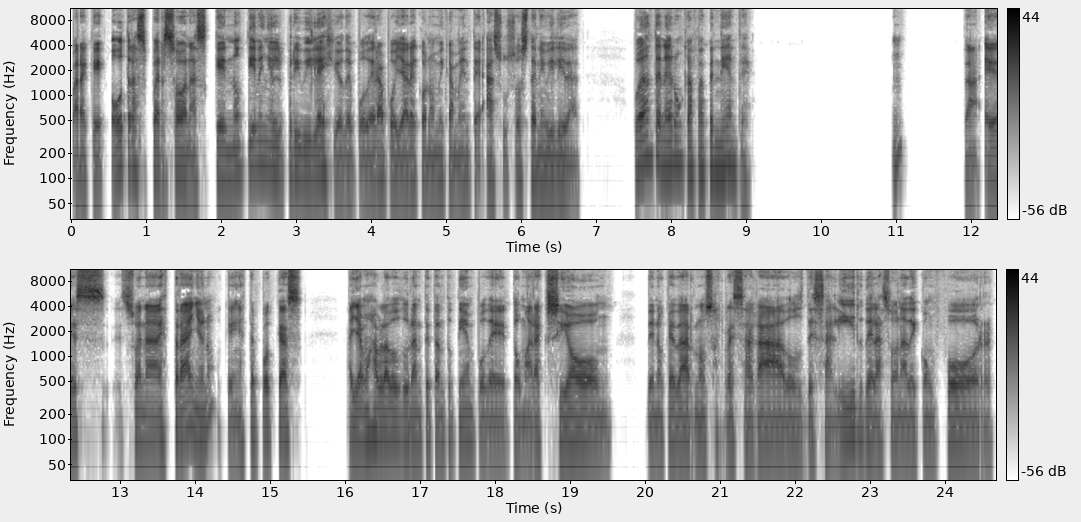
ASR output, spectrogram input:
para que otras personas que no tienen el privilegio de poder apoyar económicamente a su sostenibilidad puedan tener un café pendiente. ¿Mm? O sea, es, suena extraño, ¿no? Que en este podcast hayamos hablado durante tanto tiempo de tomar acción, de no quedarnos rezagados, de salir de la zona de confort,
